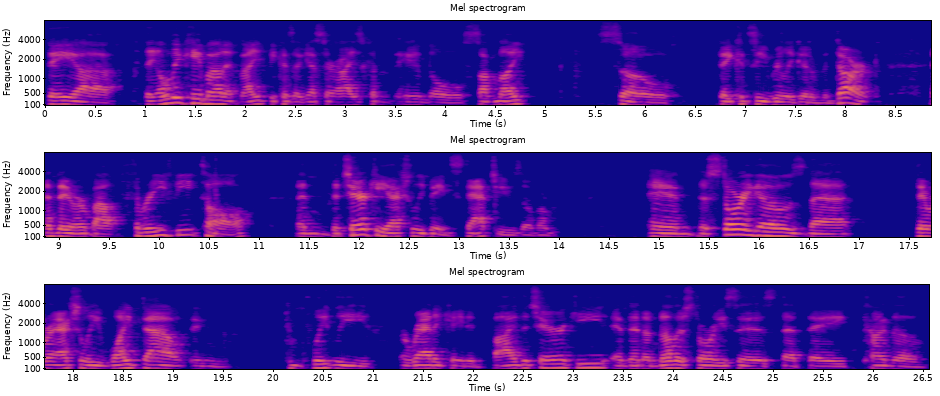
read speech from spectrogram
they uh they only came out at night because i guess their eyes couldn't handle sunlight so they could see really good in the dark and they were about three feet tall and the cherokee actually made statues of them and the story goes that they were actually wiped out and completely eradicated by the cherokee and then another story says that they kind of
